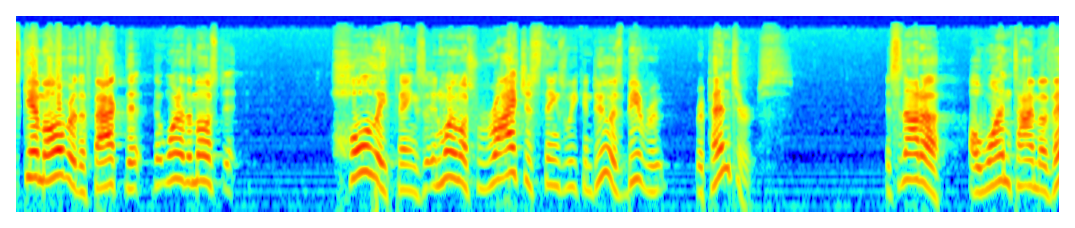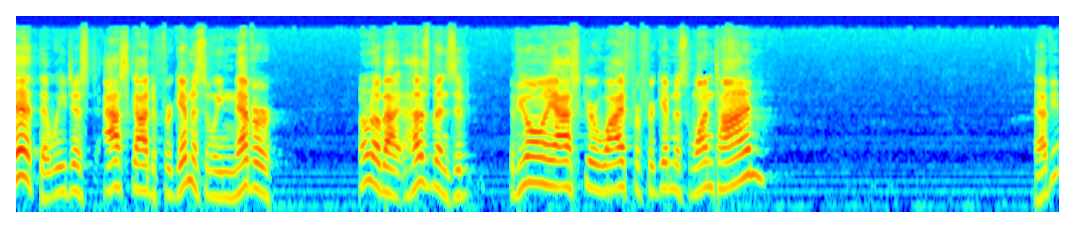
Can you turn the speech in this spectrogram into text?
skim over the fact that, that one of the most holy things and one of the most righteous things we can do is be re- repenters. It's not a, a one time event that we just ask God to forgiveness and we never. I don't know about husbands. If, if you only ask your wife for forgiveness one time, have you?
